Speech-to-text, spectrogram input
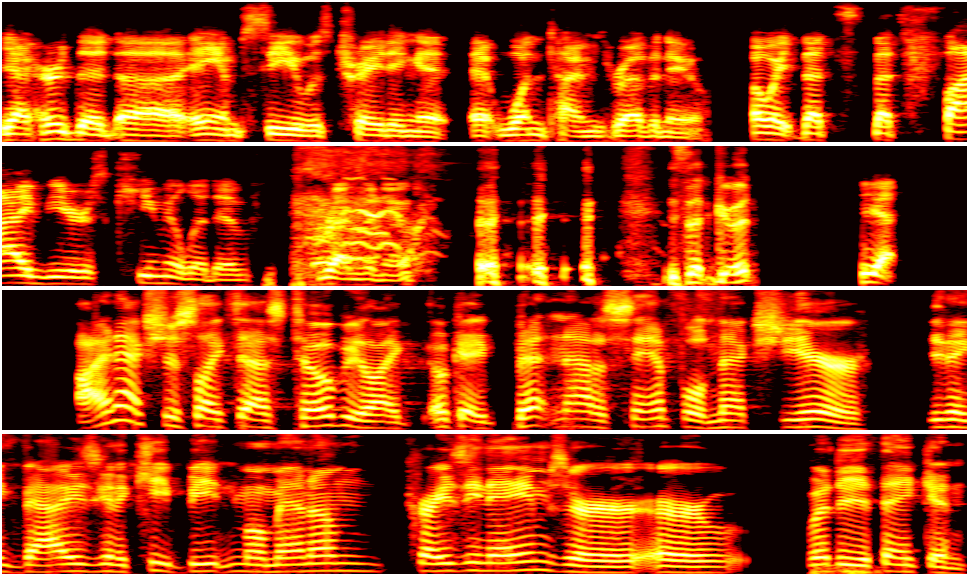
Yeah, I heard that uh, AMC was trading at at one times revenue. Oh wait, that's that's five years cumulative revenue. Is that good? Yeah. I'd actually just like to ask Toby, like, okay, betting out a sample next year, do you think value's going to keep beating momentum, crazy names, or or what are you thinking?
